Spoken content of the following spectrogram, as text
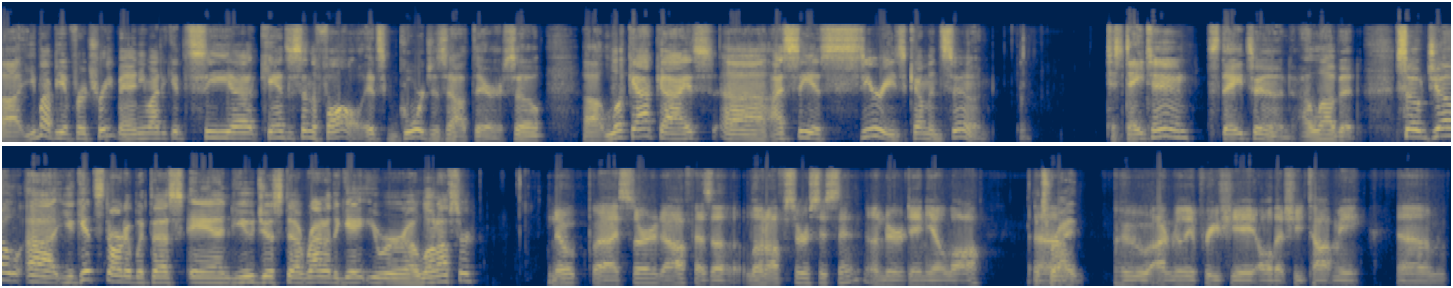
uh you might be in for a treat man you might get to see uh Kansas in the fall it's gorgeous out there so uh look out guys uh I see a series coming soon To stay tuned. Stay tuned. I love it. So, Joe, uh, you get started with us, and you just uh, right out of the gate, you were a loan officer. Nope. Uh, I started off as a loan officer assistant under Danielle Law. That's um, right. who I really appreciate all that she taught me. Um,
